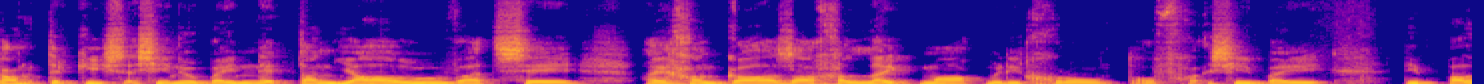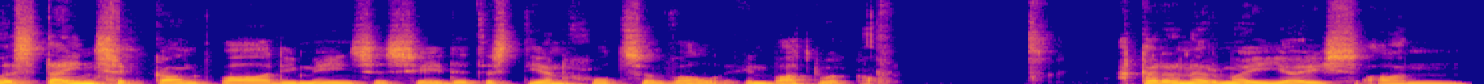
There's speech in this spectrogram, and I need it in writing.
kant te kies. As jy nou by Netanyahu wat sê hy gaan Gaza gelyk maak met die grond of as jy by die Palestynse kant waar die mense sê dit is teen God se wil en wat ook al. Ek herinner my juis aan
